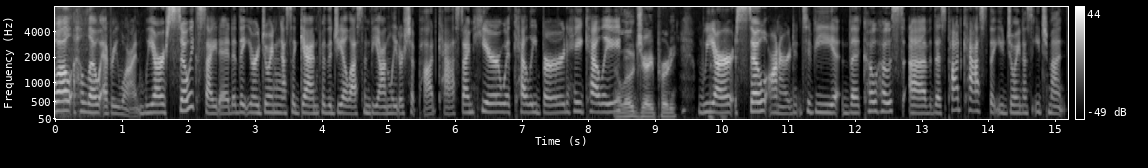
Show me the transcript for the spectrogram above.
Well, hello, everyone. We are so excited that you're joining us again for the GLS and Beyond Leadership Podcast. I'm here with Kelly Bird. Hey, Kelly. Hello, Jerry Purdy. We are so honored to be the co hosts of this podcast that you join us each month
